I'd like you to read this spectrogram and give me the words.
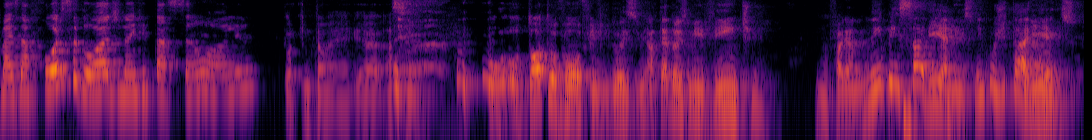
Mas na força do ódio, na irritação, olha. Porque então, é, é assim, o, o, Toto Wolff dois, até 2020 não faria, nem pensaria nisso, nem cogitaria não. isso.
